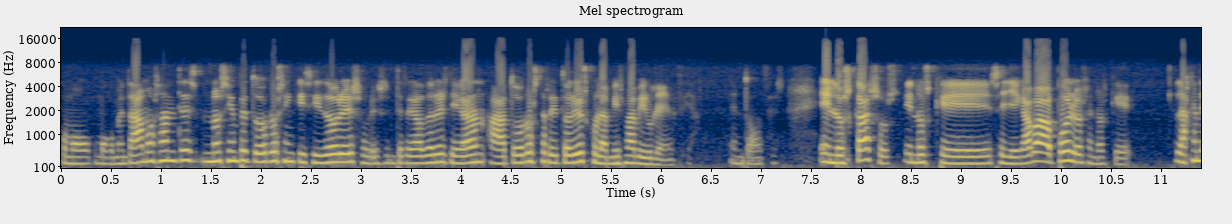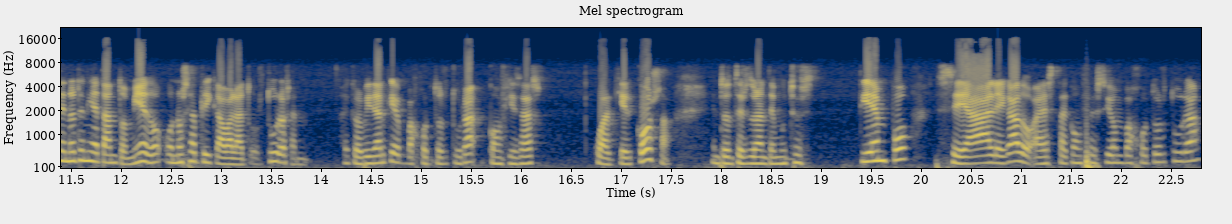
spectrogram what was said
como, como, comentábamos antes, no siempre todos los inquisidores o los interrogadores llegaron a todos los territorios con la misma virulencia. Entonces, en los casos en los que se llegaba a pueblos en los que la gente no tenía tanto miedo o no se aplicaba la tortura, o sea, hay que olvidar que bajo tortura confiesas cualquier cosa. Entonces, durante mucho tiempo se ha alegado a esta confesión bajo tortura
